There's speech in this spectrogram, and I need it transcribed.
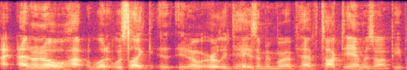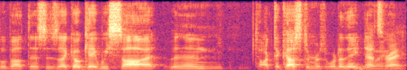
I, I don't know how, what it was like, you know, early days. I remember I've have talked to Amazon people about this. It's like, okay, we saw it, but then talk to customers. What are they doing? That's right.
